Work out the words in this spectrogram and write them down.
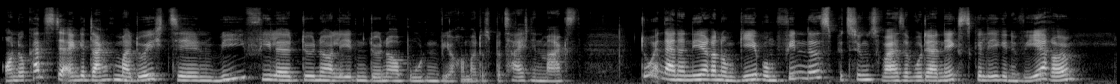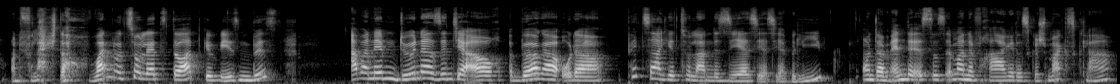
Und du kannst dir einen Gedanken mal durchzählen, wie viele Dönerläden, Dönerbuden, wie auch immer du es bezeichnen magst, du in deiner näheren Umgebung findest, beziehungsweise wo der nächstgelegene wäre und vielleicht auch wann du zuletzt dort gewesen bist. Aber neben Döner sind ja auch Burger oder Pizza hierzulande sehr, sehr, sehr beliebt. Und am Ende ist es immer eine Frage des Geschmacks, klar.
